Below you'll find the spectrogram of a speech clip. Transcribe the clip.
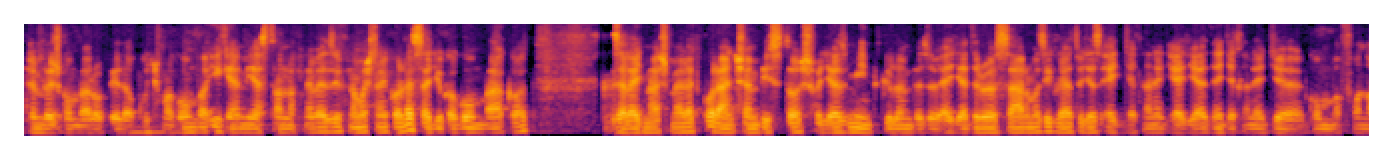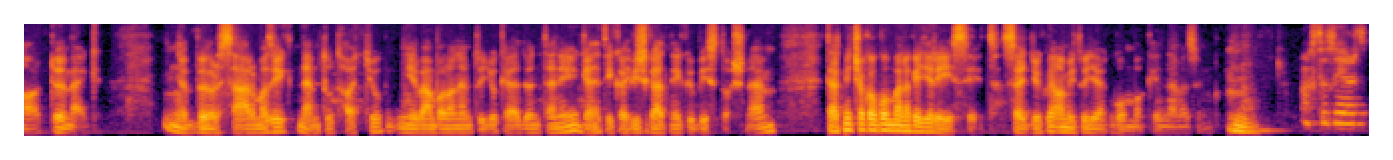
tömlős gombáról, például a kucsma gomba, igen, mi ezt annak nevezzük. Na most, amikor leszedjük a gombákat, közel egymás mellett, korán sem biztos, hogy ez mind különböző egyedről származik, lehet, hogy ez egyetlen egy egyed, egyetlen egy gombafonal tömeg ből származik, nem tudhatjuk, nyilvánvalóan nem tudjuk eldönteni, genetikai vizsgát nélkül biztos nem. Tehát mi csak a gombának egy részét szedjük le, amit ugye gombaként nevezünk. Azt azért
